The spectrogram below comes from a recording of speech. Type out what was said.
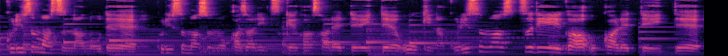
あ、クリスマスなので、クリスマスの飾り付けがされていて、大きなクリスマスツリーが置かれていて、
